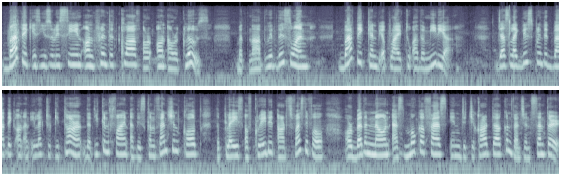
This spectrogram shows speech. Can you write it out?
Batik is usually seen on printed cloth or on our clothes, but not with this one. Batik can be applied to other media. Just like this printed batik on an electric guitar that you can find at this convention called the Place of Creative Arts Festival, or better known as MOCA Fest in the Jakarta Convention Center.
